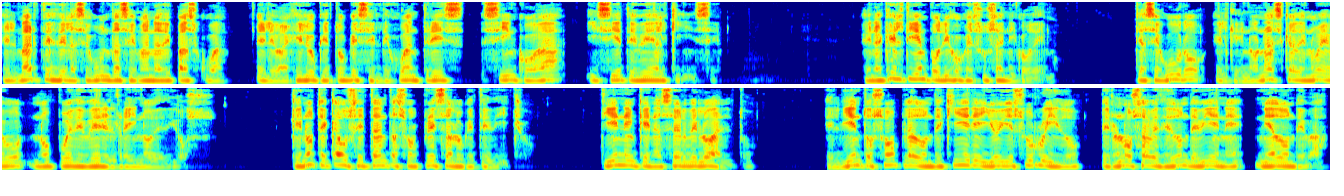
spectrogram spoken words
El martes de la segunda semana de Pascua, el Evangelio que toque es el de Juan 3, 5a y 7b al 15. En aquel tiempo dijo Jesús a Nicodemo, Te aseguro, el que no nazca de nuevo no puede ver el reino de Dios. Que no te cause tanta sorpresa lo que te he dicho. Tienen que nacer de lo alto. El viento sopla donde quiere y oye su ruido, pero no sabes de dónde viene ni a dónde va.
